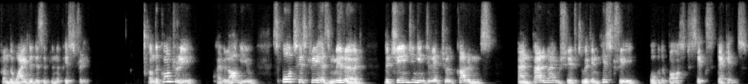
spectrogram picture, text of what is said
from the wider discipline of history. On the contrary, I will argue, sports history has mirrored the changing intellectual currents and paradigm shifts within history over the past six decades.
